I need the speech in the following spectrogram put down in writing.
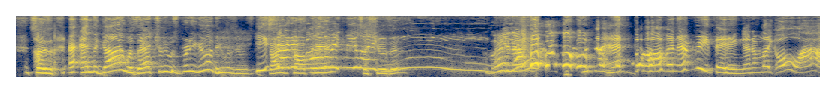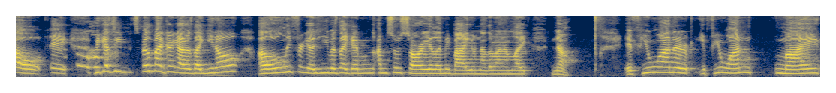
so, it's- and the guy was actually was pretty good. He was. was He started copying. following me so like, she was in- "Mm," Right. you know, with the head bob and everything. And I'm like, oh wow, hey, Because he spilled my drink. I was like, you know, I'll only forget. He was like, I'm, I'm so sorry. Let me buy you another one. I'm like, no. If you want to, if you want my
